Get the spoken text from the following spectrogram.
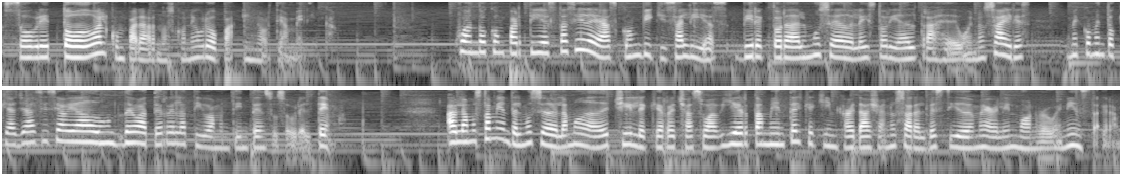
sobre todo al compararnos con Europa y Norteamérica. Cuando compartí estas ideas con Vicky Salías, directora del Museo de la Historia del Traje de Buenos Aires, me comentó que allá sí se había dado un debate relativamente intenso sobre el tema. Hablamos también del Museo de la Moda de Chile que rechazó abiertamente el que Kim Kardashian usara el vestido de Marilyn Monroe en Instagram.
